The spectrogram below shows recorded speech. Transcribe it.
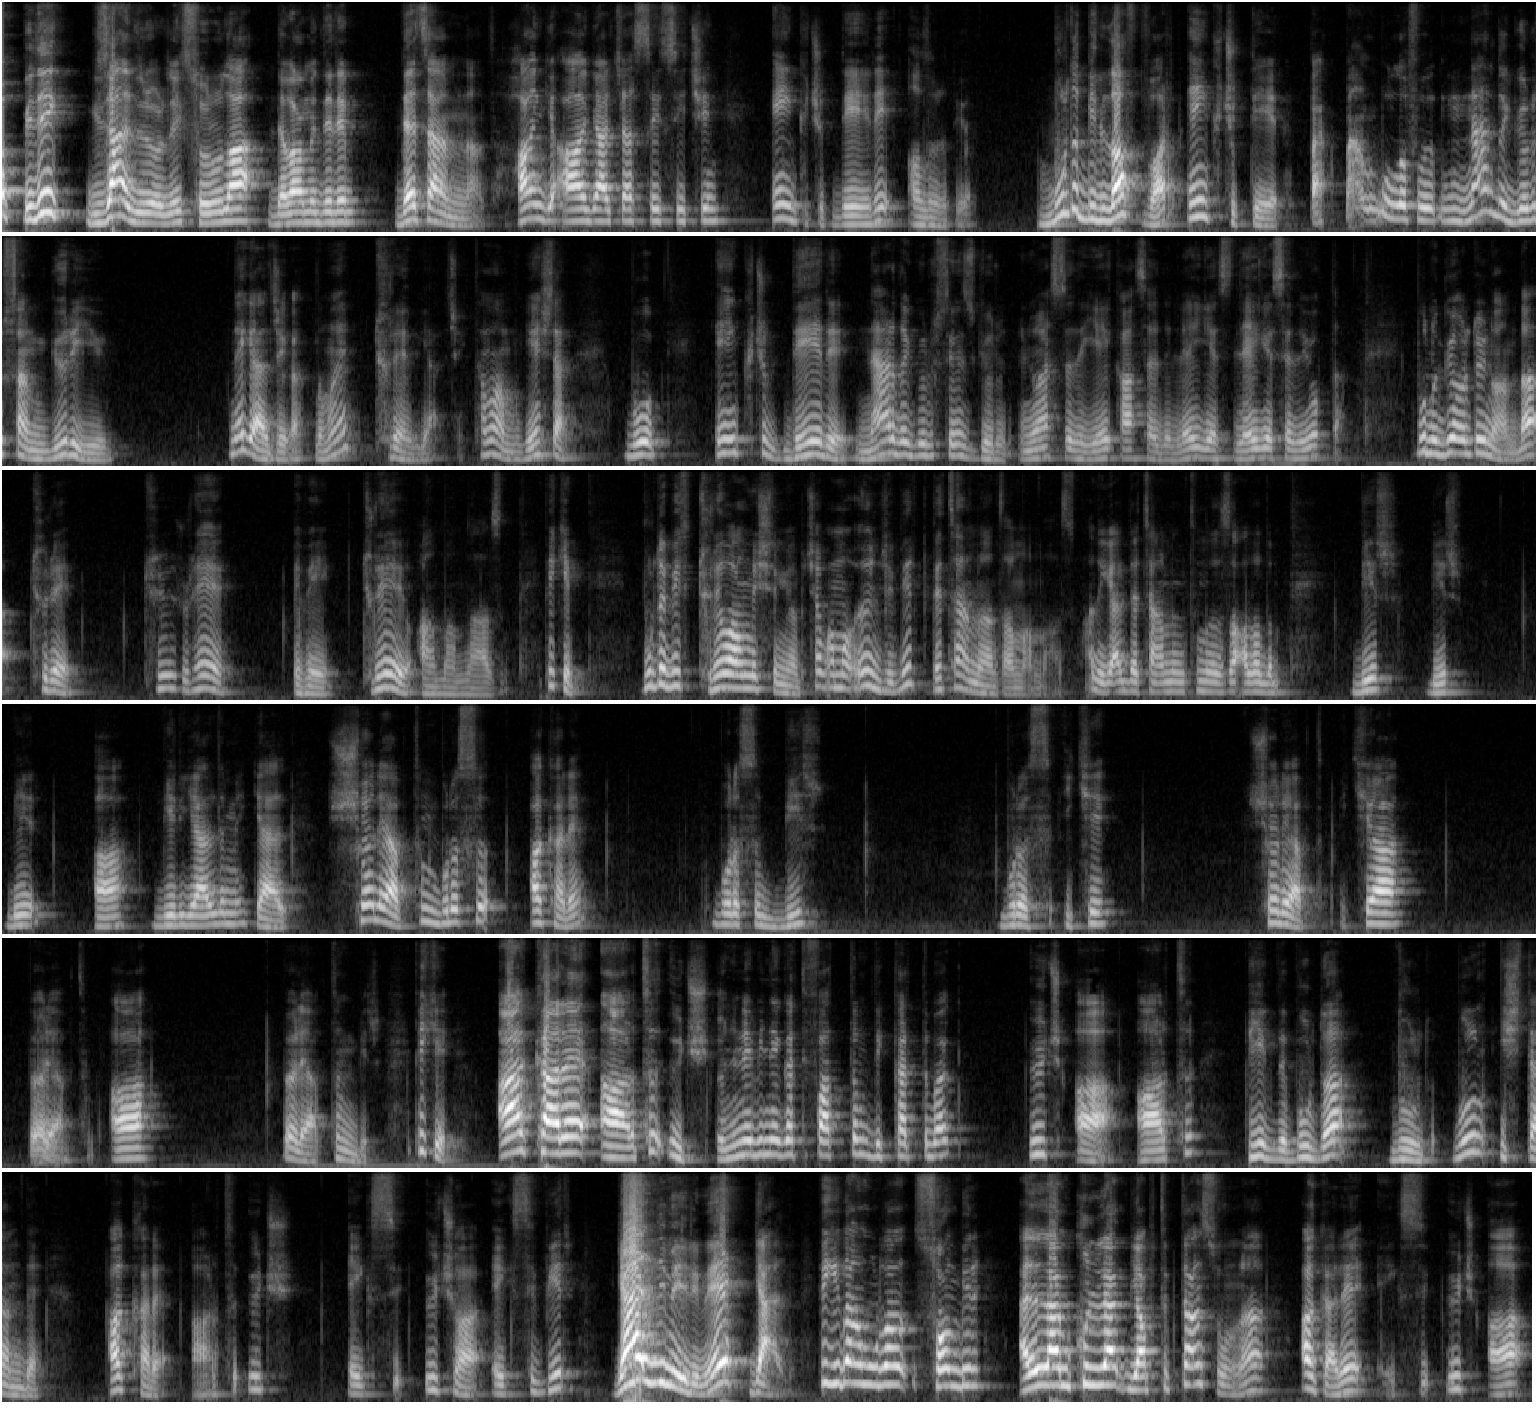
Hop bidik. Güzel bir örnek soruyla devam edelim. Determinant hangi A gerçel sayısı için en küçük değeri alır diyor. Burada bir laf var en küçük değeri. Bak ben bu lafı nerede görürsem göreyim. Ne gelecek aklıma? Türev gelecek. Tamam mı gençler? Bu en küçük değeri nerede görürseniz görün. Üniversitede, YKS'de, LGS, LGS'de yok da. Bunu gördüğün anda türev, türev bebeğim, türev almam lazım. Peki burada bir türev alma işlemi yapacağım ama önce bir determinant almam lazım. Hadi gel determinantımızı alalım. 1, 1, 1, A, 1 geldi mi? Geldi. Şöyle yaptım. Burası A kare. Burası 1. Burası 2. Şöyle yaptım. 2A. Böyle yaptım. A. Böyle yaptım 1. Peki A kare artı 3. Önüne bir negatif attım. Dikkatli bak. 3A artı 1 de burada durdu. Bunun işlemde A kare artı 3 eksi 3A eksi 1 geldi mi elime? Geldi. Peki ben buradan son bir ellem kullem yaptıktan sonra A kare eksi 3A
